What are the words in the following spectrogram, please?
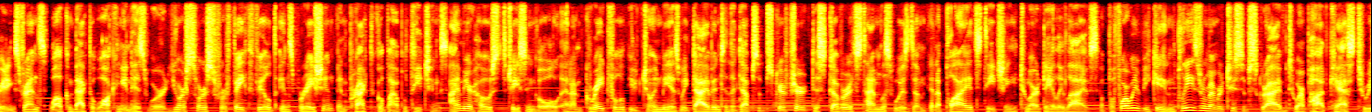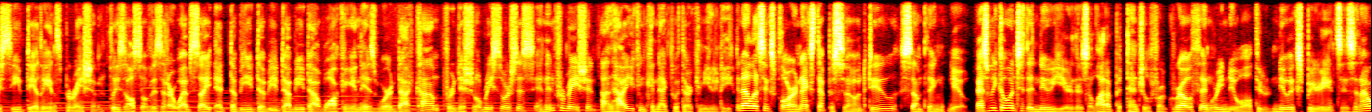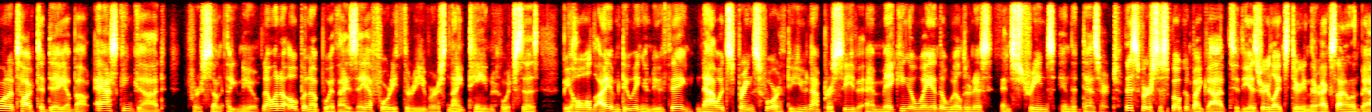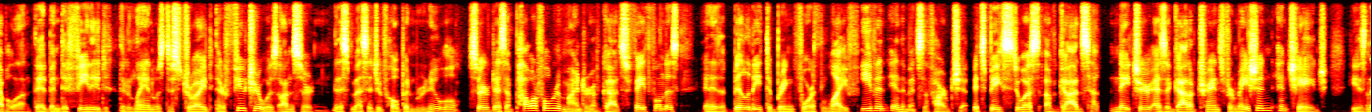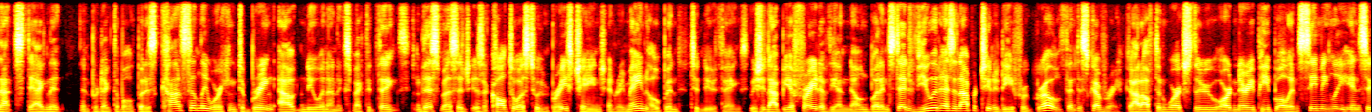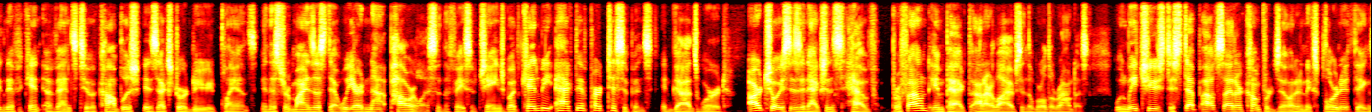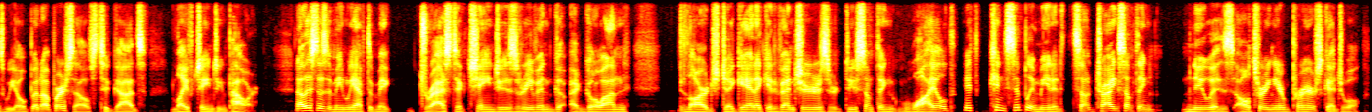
Greetings, friends. Welcome back to Walking in His Word, your source for faith filled inspiration and practical Bible teachings. I'm your host, Jason Gohl, and I'm grateful you join me as we dive into the depths of Scripture, discover its timeless wisdom, and apply its teaching to our daily lives. But before we begin, please remember to subscribe to our podcast to receive daily inspiration. Please also visit our website at www.walkinginhisword.com for additional resources and information on how you can connect with our community. And now let's explore our next episode Do Something New. As we go into the new year, there's a lot of potential for growth and renewal through new experiences. And I want to talk today about asking God for something new. And I want to open up with Isaiah 43, verse 19, which says, Behold, I am doing a new thing. Now it springs forth. Do you not perceive it? I am making a way in the wilderness and streams in the desert. This verse is spoken by God to the Israelites during their exile in Babylon. They had been defeated, their land was destroyed, their future was uncertain. This message of hope and renewal served as a powerful reminder of God's faithfulness and his ability to bring forth life even in the midst of hardship. It speaks to us of God's nature as a God of transformation and change. He is not stagnant and predictable, but is constantly working to bring out new and unexpected things. This message is a call to us to embrace change and remain open to new things. We should not be afraid of the unknown, but instead view it as an opportunity for growth and discovery. God often works through ordinary people and seemingly insignificant events to accomplish his extraordinary plans. And this reminds us that we are not powerless in the face of change, but can be active participants in God's word. Our choices and actions have profound impact on our lives and the world around us. When we choose to step outside our comfort zone and explore new things, we open up ourselves to God's life changing power. Now, this doesn't mean we have to make drastic changes or even uh, go, on large, gigantic adventures or do something wild. It can simply mean it's trying something new as altering your prayer schedule,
